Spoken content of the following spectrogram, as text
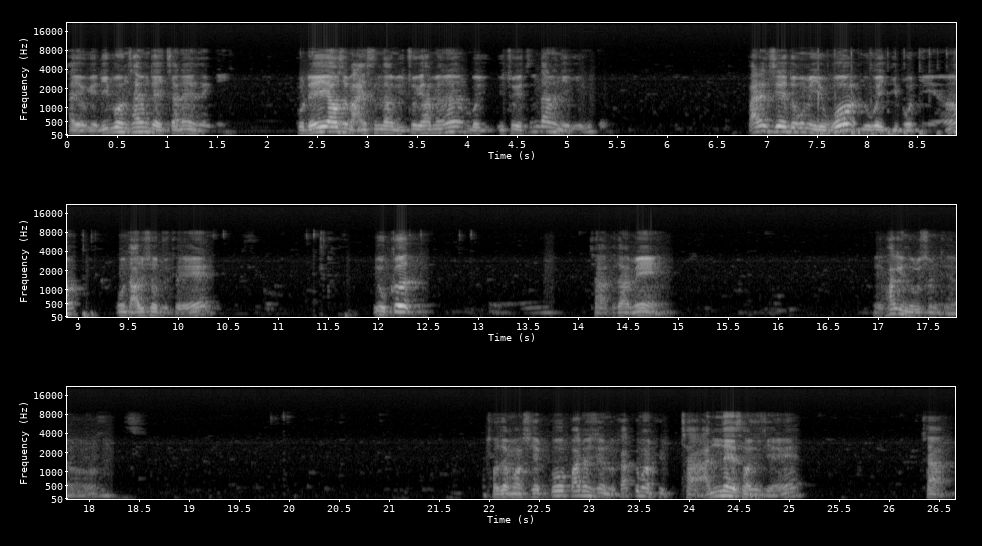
아 여기 리본 사용자 있잖아요, 선생님. 뭐 레이아웃을 많이 쓴다 그러면 이쪽에 하면은 뭐 이쪽에 뜬다는 얘기거든. 빠른 실행 도구면 요거 요거 리본이에요. 이거 놔두셔도 돼. 요 끝. 자, 그 다음에 네, 확인 누르시면 돼요. 저장 방식 했고 빠른 시간으로 깔끔한 피... 자 안내선 이제 자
